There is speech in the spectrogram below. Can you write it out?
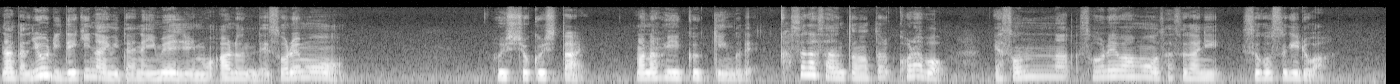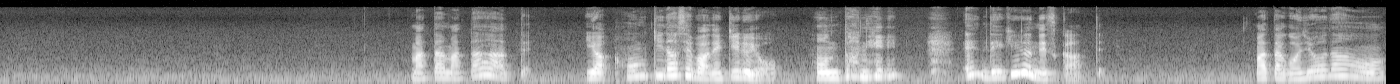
なんか料理できないみたいなイメージもあるんでそれも払拭したい。マナフィークッキングで。春日さんとのコラボ。いやそんなそれはもうさすがにすごすぎるわ。またまたって。いや本気出せばできるよ。本当に。えできるんですかって。またご冗談を。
